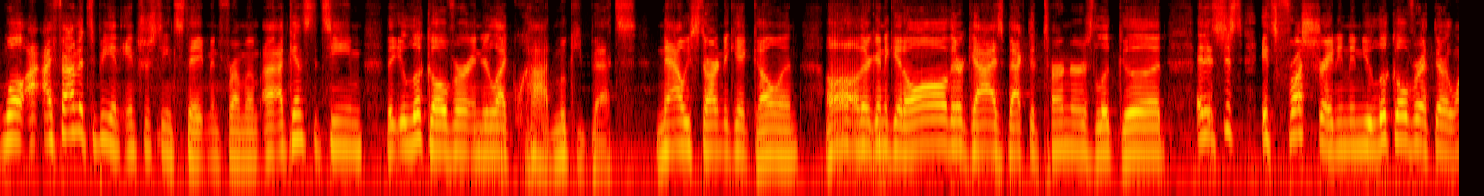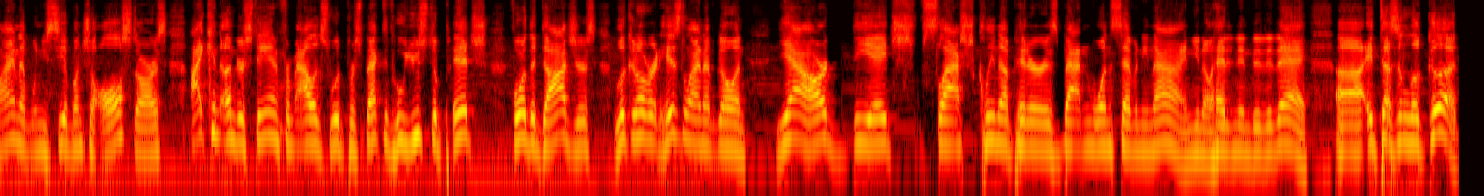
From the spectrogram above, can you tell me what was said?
Well, I, I found it to be an interesting statement from him uh, against a team that you look over and you're like, God, Mookie Betts. Now he's starting to get going. Oh, they're going to get all their guys back. The Turners look good. And it's just, it's frustrating. And you look over at their lineup when you see a bunch of all stars. I can understand from Alex Wood perspective, who used to pitch for the Dodgers, looking over at his lineup going, yeah, our DH slash cleanup hitter is batting 179, you know, heading into today. Uh, it doesn't look good.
